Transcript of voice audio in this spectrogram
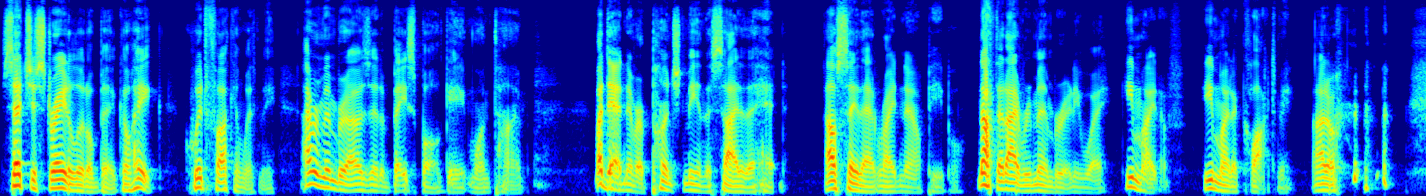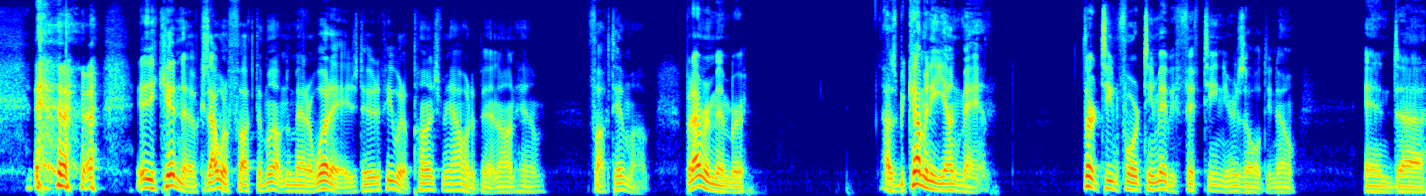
set you straight a little bit. Go, hey, quit fucking with me. I remember I was at a baseball game one time. My dad never punched me in the side of the head. I'll say that right now, people. Not that I remember anyway. He might have. He might have clocked me. I don't. he couldn't have, because I would have fucked him up no matter what age, dude. If he would have punched me, I would have been on him, fucked him up. But I remember I was becoming a young man. 13, 14, maybe 15 years old, you know. And uh,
